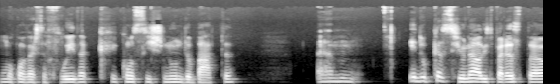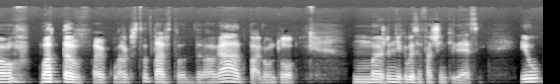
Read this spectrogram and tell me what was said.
uma conversa fluida que consiste num debate um, educacional. Isto parece tão. What the fuck, Marcos? Tu estás todo drogado? Pá, não estou. Mas na minha cabeça faz sentido. É assim. Eu.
